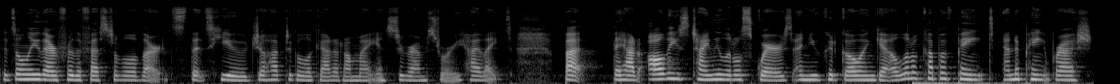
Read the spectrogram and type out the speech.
that's only there for the Festival of Arts. That's huge. You'll have to go look at it on my Instagram story highlights. But they had all these tiny little squares, and you could go and get a little cup of paint and a paintbrush,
